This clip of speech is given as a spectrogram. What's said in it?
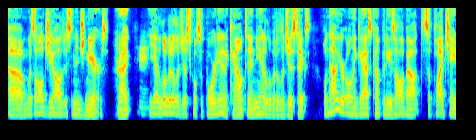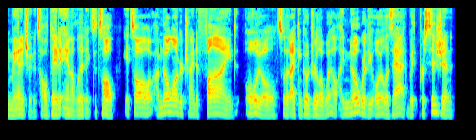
um, was all geologists and engineers, right? You had a little bit of logistical support, you had an accountant, you had a little bit of logistics. Well, now your oil and gas company is all about supply chain management. It's all data analytics. It's all, it's all, I'm no longer trying to find oil so that I can go drill a well. I know where the oil is at with precision.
